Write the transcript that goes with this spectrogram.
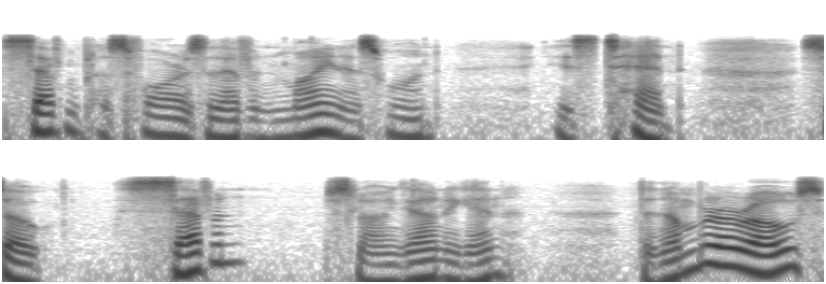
7 plus 4 is 11 minus 1 is 10. So 7, slowing down again, the number of rows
